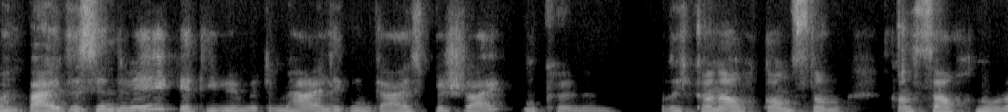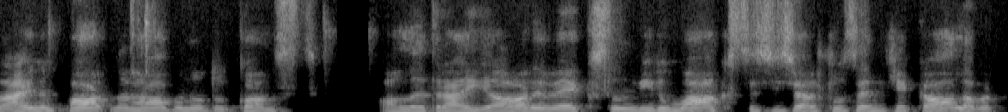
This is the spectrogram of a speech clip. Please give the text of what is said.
Und beides sind Wege, die wir mit dem Heiligen Geist beschreiten können. Also ich kann auch ganz kannst auch nur einen Partner haben oder du kannst alle drei Jahre wechseln, wie du magst. Das ist ja schlussendlich egal, aber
